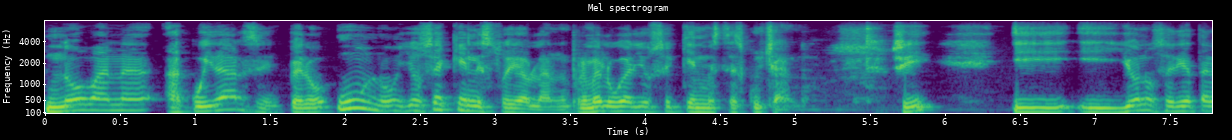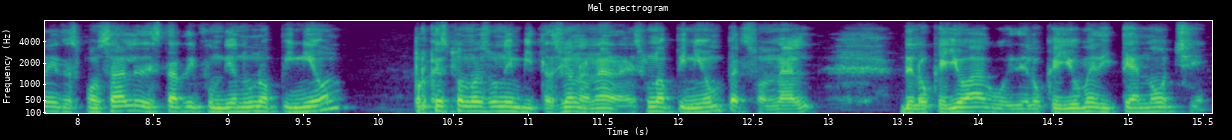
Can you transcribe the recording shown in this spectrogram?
no van a, cuidarse. Pero uno, yo sé a quién le estoy hablando. En primer lugar, yo sé quién me está escuchando. ¿sí? Y, y yo no sería tan irresponsable de estar difundiendo una opinión porque esto no es una invitación a nada, es una opinión personal de lo que yo hago y de lo que yo medité anoche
